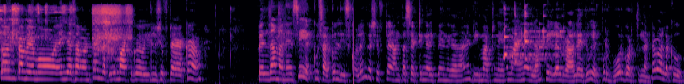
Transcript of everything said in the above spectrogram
సో ఇంకా మేము ఏం చేసామంటే ఇంకా డీమార్ట్కు ఇల్లు షిఫ్ట్ అయ్యాక వెళ్దాం అనేసి ఎక్కువ సరుకులు తీసుకోవాలి ఇంకా షిఫ్ట్ అంతా సెట్టింగ్ అయిపోయింది కదా అని డీమార్ట్ నేను మా ఆయన వెళ్ళాం. పిల్లలు రాలేదు. ఎప్పుడు బోర్ కొడుతుందంట. వాళ్ళకు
